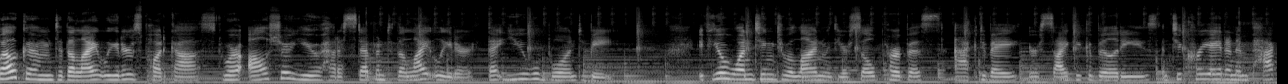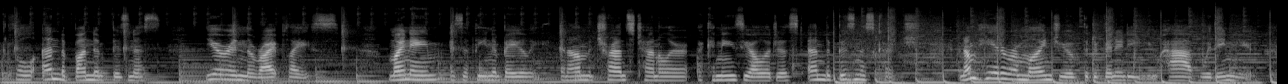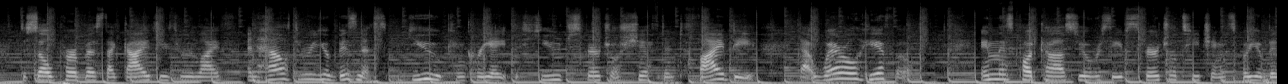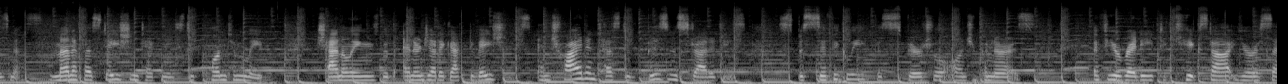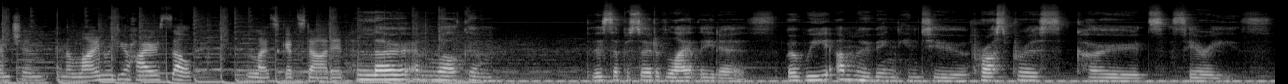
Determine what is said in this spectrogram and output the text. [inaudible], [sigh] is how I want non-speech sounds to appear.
Welcome to the Light Leaders Podcast, where I'll show you how to step into the light leader that you were born to be. If you're wanting to align with your soul purpose, activate your psychic abilities, and to create an impactful and abundant business, you're in the right place. My name is Athena Bailey, and I'm a trance channeler, a kinesiologist, and a business coach. And I'm here to remind you of the divinity you have within you the soul purpose that guides you through life, and how through your business you can create the huge spiritual shift into 5D that we're all here for. In this podcast, you'll receive spiritual teachings for your business, manifestation techniques to quantum leap, channelings with energetic activations, and tried and tested business strategies specifically for spiritual entrepreneurs. If you're ready to kickstart your ascension and align with your higher self, Let's get started. Hello and welcome to this episode of Light Leaders, where we are moving into Prosperous Codes series.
